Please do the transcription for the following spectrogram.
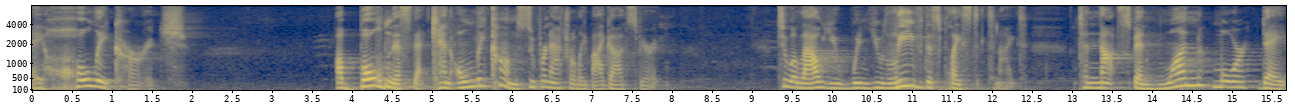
a holy courage, a boldness that can only come supernaturally by God's Spirit to allow you, when you leave this place tonight, to not spend one more day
